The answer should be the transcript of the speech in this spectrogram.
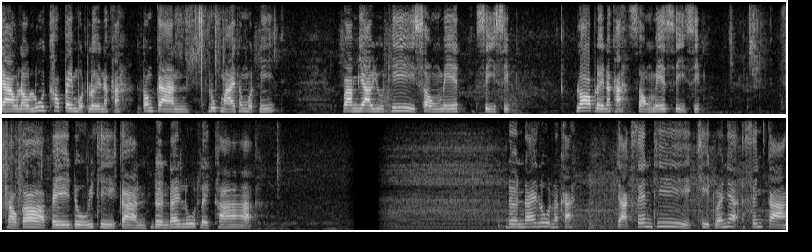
ยาวเราลูดเข้าไปหมดเลยนะคะ ต้องการลูกไม้ทั้งหมดนี้ ความยาวอยู่ที่สองเมตรสี่สิบรอบเลยนะคะสองเมตรสี่สิบเราก็ไปดูวิธีการเดินได้ลูดเลยค่ะ เดินได้รูดนะคะ จากเส้นที่ขีดไว้เนี่ยเส้นกลาง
